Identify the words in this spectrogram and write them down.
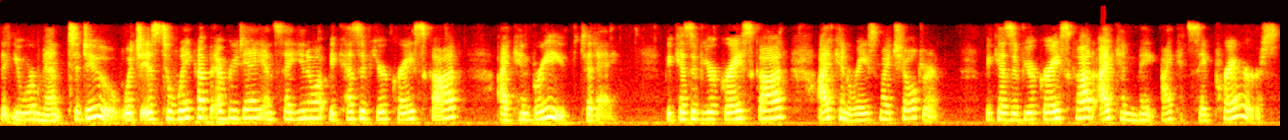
that you were meant to do, which is to wake up every day and say, you know what, because of your grace, God, I can breathe today. Because of your grace, God, I can raise my children. Because of your grace, God, I can make I can say prayers.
